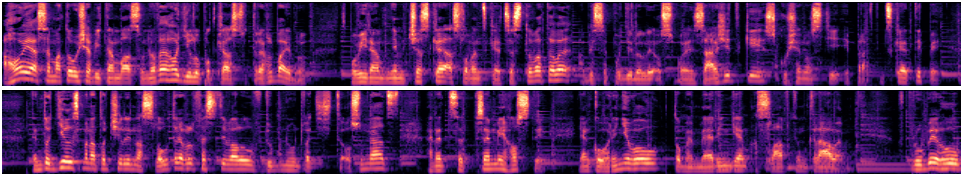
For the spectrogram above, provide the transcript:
Ahoj, já jsem Matouš a vítám vás u nového dílu podcastu Travel Bible. Spovídám v něm české a slovenské cestovatele, aby se podělili o svoje zážitky, zkušenosti i praktické typy. Tento díl jsme natočili na Slow Travel Festivalu v dubnu 2018 hned se třemi hosty, Jankou Hriňovou, Tomem Méringem a Slávkem Králem. V průběhu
